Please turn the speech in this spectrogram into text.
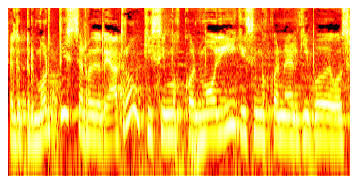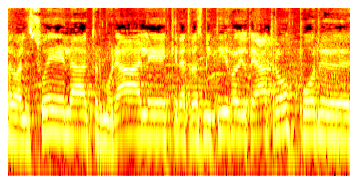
el Doctor Mortis, el radioteatro, que hicimos con Mori, que hicimos con el equipo de Gonzalo Valenzuela, Héctor Morales, que era transmitir radioteatros por eh,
